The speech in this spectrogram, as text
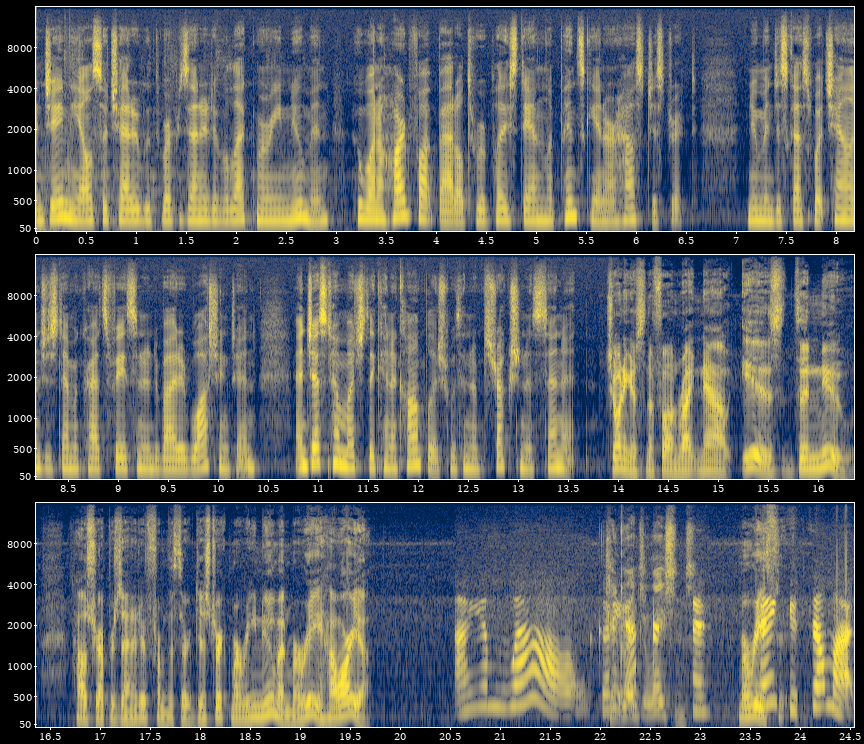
And Jamie also chatted with Representative elect Marie Newman, who won a hard fought battle to replace Dan Lipinski in our House district. Newman discussed what challenges Democrats face in a divided Washington and just how much they can accomplish with an obstructionist Senate. Joining us on the phone right now is the new House representative from the 3rd District, Marie Newman. Marie, how are you? I am well. Good Congratulations. Marie, thank you so much.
